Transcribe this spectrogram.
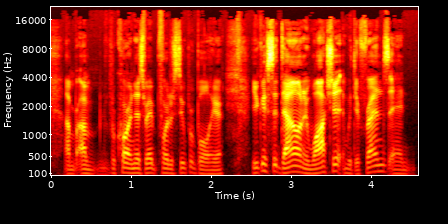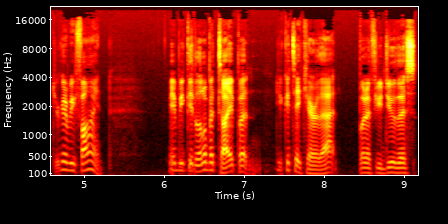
I'm, I'm recording this right before the Super Bowl here. You can sit down and watch it with your friends and you're to be fine. Maybe get a little bit tight, but you could take care of that. But if you do this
